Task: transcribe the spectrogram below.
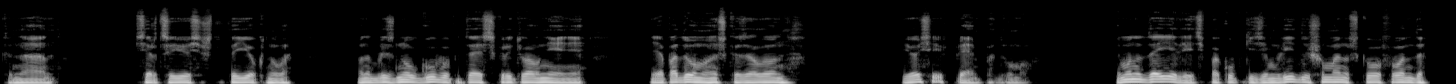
Канаан. В сердце Йоси что-то ёкнуло. Он облизнул губы, пытаясь скрыть волнение. "Я подумаю", сказал он. Иосиф прям подумал. Ему надоели эти покупки земли для Шумановского фонда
